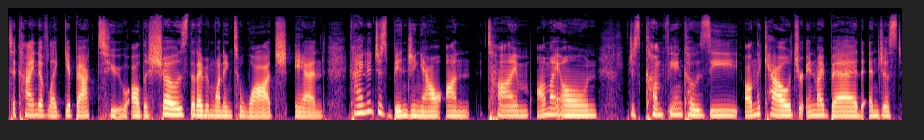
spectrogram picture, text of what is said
to kind of like get back to all the shows that I've been wanting to watch and kind of just binging out on time on my own, just comfy and cozy on the couch or in my bed and just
